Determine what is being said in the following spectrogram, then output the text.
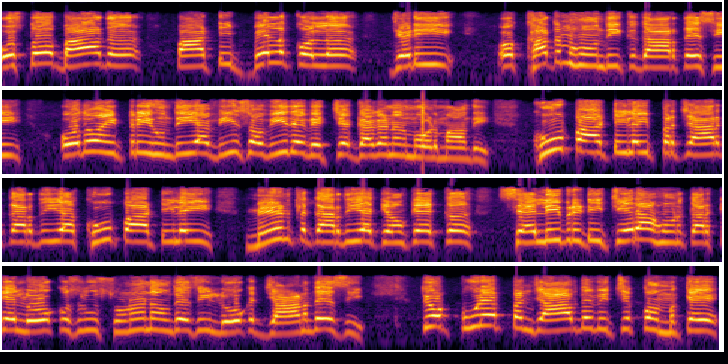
ਉਸ ਤੋਂ ਬਾਅਦ ਪਾਰਟੀ ਬਿਲਕੁਲ ਜਿਹੜੀ ਉਹ ਖਤਮ ਹੋਣ ਦੀ ਕਗਾਰ ਤੇ ਸੀ, ਉਦੋਂ ਐਂਟਰੀ ਹੁੰਦੀ ਆ 2020 ਦੇ ਵਿੱਚ ਗਗਨ ਅਨਮੋਲ ਮਾਨ ਦੀ। ਖੂਹ ਪਾਰਟੀ ਲਈ ਪ੍ਰਚਾਰ ਕਰਦੀ ਆ, ਖੂਹ ਪਾਰਟੀ ਲਈ ਮਿਹਨਤ ਕਰਦੀ ਆ, ਕਿਉਂਕਿ ਇੱਕ ਸੈਲੀਬ੍ਰਿਟੀ ਚਿਹਰਾ ਹੋਣ ਕਰਕੇ ਲੋਕ ਉਸ ਨੂੰ ਸੁਣਨ ਆਉਂਦੇ ਸੀ, ਲੋਕ ਜਾਣਦੇ ਸੀ ਤੇ ਉਹ ਪੂਰੇ ਪੰਜਾਬ ਦੇ ਵਿੱਚ ਘੁੰਮ ਕੇ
